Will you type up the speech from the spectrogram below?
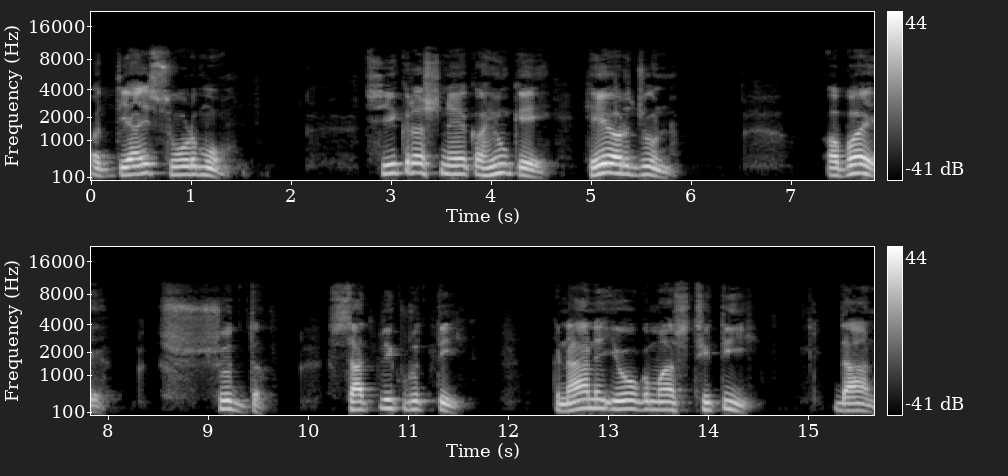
અધ્યાય સોળમો. શ્રી કૃષ્ણે કહ્યું કે, હે અર્જુન, અભય શુદ્ધ સાત્વિક વૃત્તિ જ્ઞાન યોગમાં સ્થિતિ દાન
